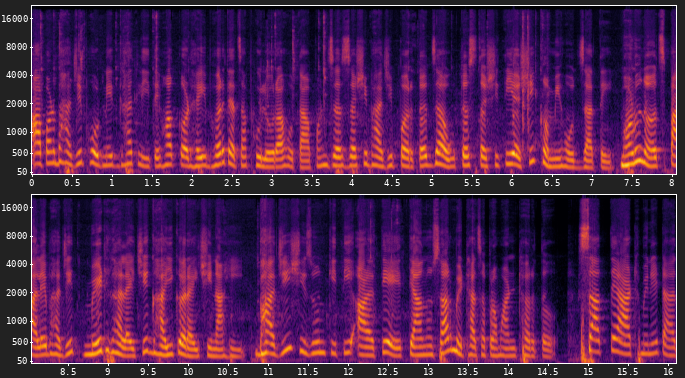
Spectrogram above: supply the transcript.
आपण भाजी फोडणीत घातली तेव्हा कढईभर त्याचा फुलोरा होता पण जसजशी भाजी परतत जाऊ तस तशी ती अशी कमी होत जाते. म्हणूनच पालेभाजीत मीठ घालायची घाई करायची नाही. भाजी शिजून किती आळते त्यानुसार मीठ मिठाचं प्रमाण ठरतं. सात ते आठ मिनिटात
